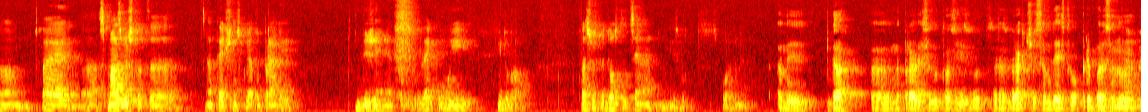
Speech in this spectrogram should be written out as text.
а, това е а, смазващата течност, която прави движението леко и, и добро. Това също е доста ценен извод, според мен. Ами, да, направих си го този извод. Разбрах, че съм действал прибързано,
